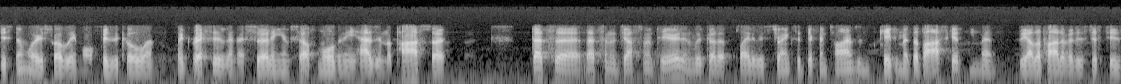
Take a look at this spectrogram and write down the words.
system where he's probably more physical and aggressive and asserting himself more than he has in the past. So that's a that's an adjustment period, and we've got to play to his strengths at different times and keep him at the basket. And then the other part of it is just his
